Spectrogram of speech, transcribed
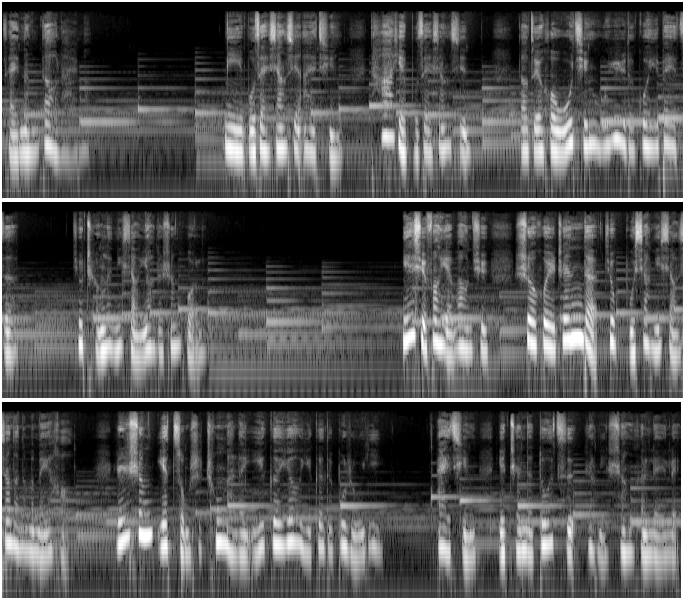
才能到来吗？你不再相信爱情，他也不再相信，到最后无情无欲的过一辈子，就成了你想要的生活了。也许放眼望去，社会真的就不像你想象的那么美好。人生也总是充满了一个又一个的不如意，爱情也真的多次让你伤痕累累。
